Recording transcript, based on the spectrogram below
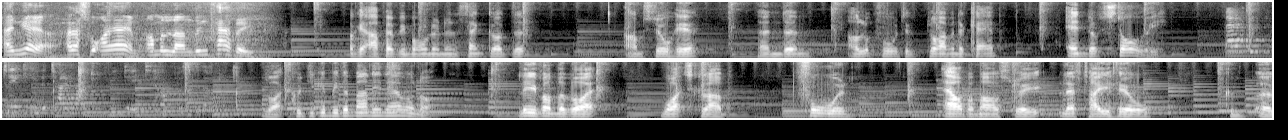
And yeah, that's what I am. I'm a London cabbie. I get up every morning and thank God that I'm still here, and um, I look forward to driving a cab. End of story. Thank you for taking the time out of your day to help us with our Right, could you give me the money now or not? Leave on the right, White's Club, forward Albemarle Street, left Hay Hill, com, uh,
